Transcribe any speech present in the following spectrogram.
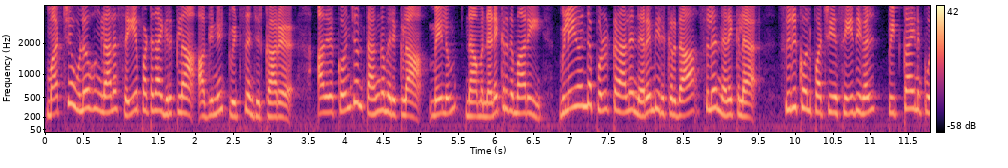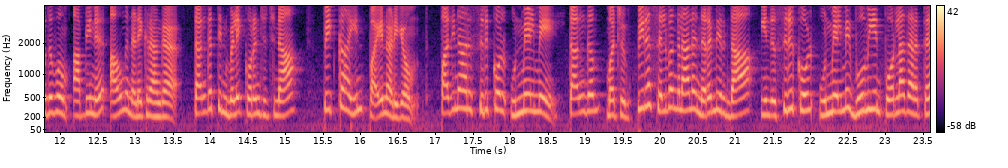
மற்ற உலோகங்களால செய்யப்பட்டதா இருக்கலாம் அப்படின்னு ட்விட் செஞ்சிருக்காரு. அதுல கொஞ்சம் தங்கம் இருக்கலாம். மேலும் நாம நினைக்கிறது மாதிரி விலையுயர்ந்த பொருட்களால நிரம்பி இருக்கிறதா சிலர் நினைக்கல. சிறுகோள் பற்றிய செய்திகள் பிட்காயினுக்கு உதவும் அப்படின்னு அவங்க நினைக்கிறாங்க. தங்கத்தின் விலை குறைஞ்சிச்சுன்னா பிட்காயின் பயனடையும் பதினாறு சிறுகோள் உண்மையிலுமே தங்கம் மற்றும் பிற செல்வங்களால நிரம்பியிருந்தா இந்த சிறுகோள் உண்மையிலுமே பூமியின் பொருளாதாரத்தை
